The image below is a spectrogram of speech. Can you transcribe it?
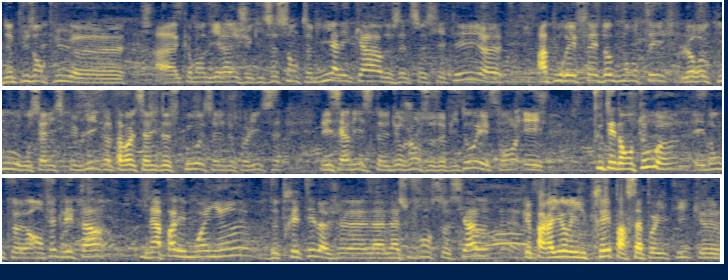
de plus en plus, euh, comment dirais-je, qui se sentent mis à l'écart de cette société, euh, a pour effet d'augmenter le recours aux services publics, notamment les services de secours, les services de police, les services d'urgence aux hôpitaux, et, et tout est dans tout. hein. Et donc, euh, en fait, l'État n'a pas les moyens de traiter la, la- la souffrance sociale que par ailleurs il crée par sa politique euh,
